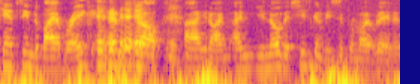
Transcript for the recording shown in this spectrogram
can't seem to buy a break. And so, uh, you know, I'm, I'm, you know that she's going to be super motivated.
